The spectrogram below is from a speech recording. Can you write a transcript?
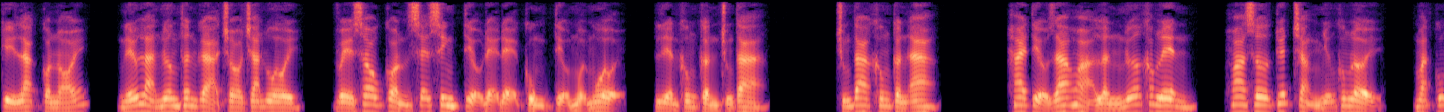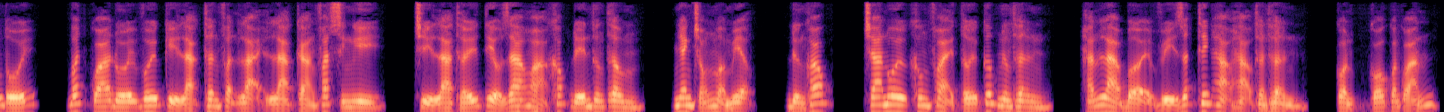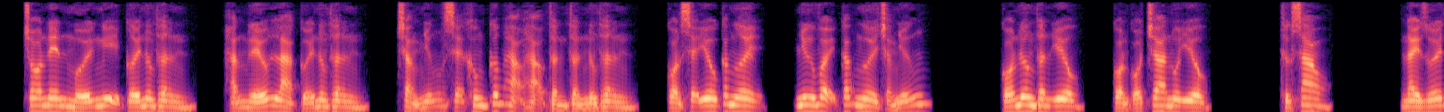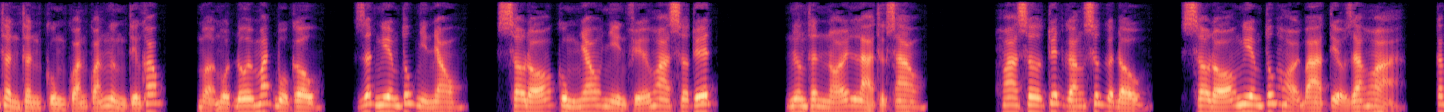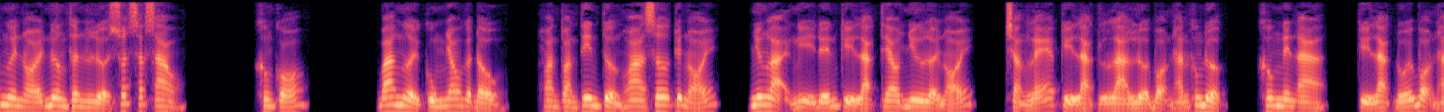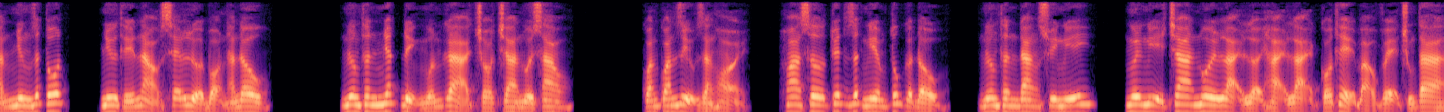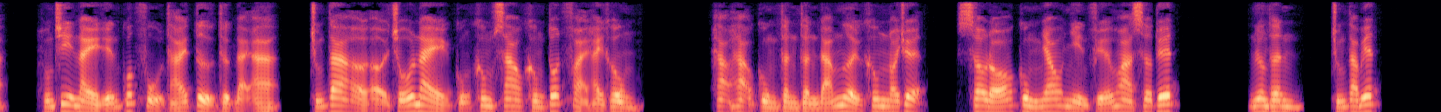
Kỳ lạc còn nói, nếu là nương thân gả cho cha nuôi, về sau còn sẽ sinh tiểu đệ đệ cùng tiểu muội muội, liền không cần chúng ta. Chúng ta không cần A. Hai tiểu gia hỏa lần nữa khóc lên, hoa sơ tuyết chẳng những không lời, mặt cũng tối, bất quá đối với kỷ lạc thân phận lại là càng phát sinh nghi, chỉ là thấy tiểu gia hỏa khóc đến thương tâm, nhanh chóng mở miệng, đừng khóc, cha nuôi không phải tới cướp nương thân, hắn là bởi vì rất thích hạo hạo thần thần, còn có quán quán, cho nên mới nghĩ cưới nương thân, hắn nếu là cưới nương thân, chẳng những sẽ không cướp hạo hạo thần thần nương thân, còn sẽ yêu các ngươi, như vậy các ngươi chẳng những có nương thân yêu, còn có cha nuôi yêu. Thực sao? Này dưới thần thần cùng quán quán ngừng tiếng khóc, mở một đôi mắt bồ câu, rất nghiêm túc nhìn nhau, sau đó cùng nhau nhìn phía hoa sơ tuyết. Nương thân nói là thực sao? Hoa sơ tuyết gắng sức gật đầu, sau đó nghiêm túc hỏi bà tiểu gia hỏa, các ngươi nói nương thân lửa xuất sắc sao? Không có. Ba người cùng nhau gật đầu, hoàn toàn tin tưởng hoa sơ tuyết nói, nhưng lại nghĩ đến kỷ lạc theo như lời nói, chẳng lẽ kỷ lạc là lừa bọn hắn không được, không nên à, kỷ lạc đối bọn hắn nhưng rất tốt, như thế nào sẽ lừa bọn hắn đâu. Nương thân nhất định muốn gả cho cha nuôi sao. Quán quán dịu dàng hỏi, hoa sơ tuyết rất nghiêm túc gật đầu, nương thân đang suy nghĩ, người nghĩ cha nuôi lại lợi hại lại có thể bảo vệ chúng ta, huống chi này hiến quốc phủ thái tử thực đại A, chúng ta ở ở chỗ này cũng không sao không tốt phải hay không. Hạo hạo cùng thần thần đám người không nói chuyện, sau đó cùng nhau nhìn phía hoa sơ tuyết. Nương thân, chúng ta biết.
